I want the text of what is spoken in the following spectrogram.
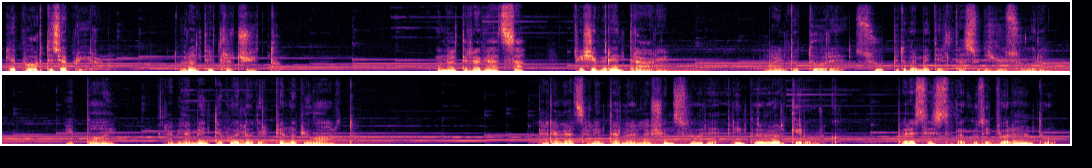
le porte si aprirono. Durante il tragitto, un'altra ragazza fece per entrare ma il dottore subito premette il tasto di chiusura e poi rapidamente quello del piano più alto. La ragazza all'interno dell'ascensore rimproverò il chirurgo per essere stato così violento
